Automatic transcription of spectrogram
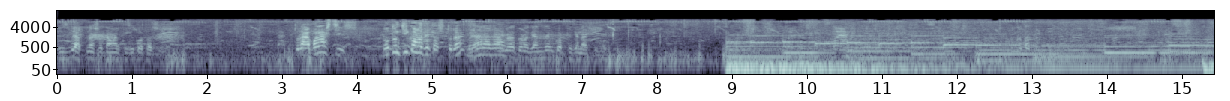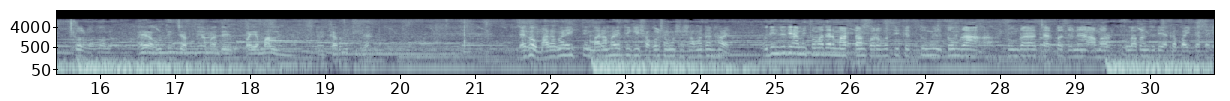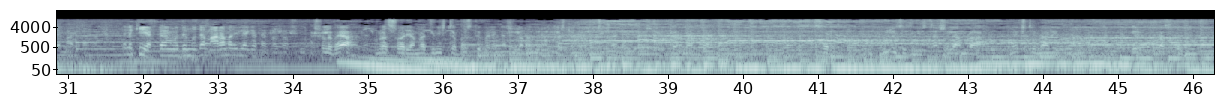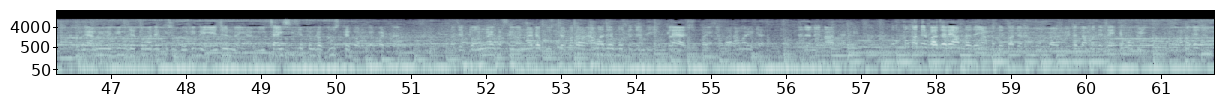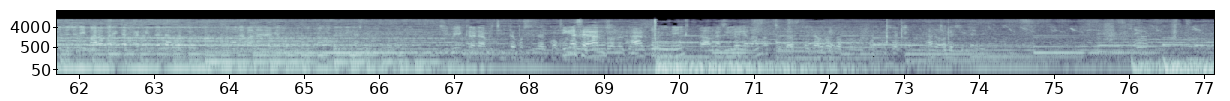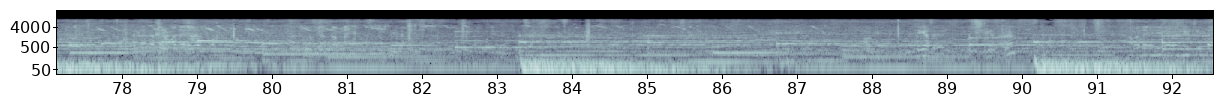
আপনার সাথে আমার কিছু কথা ছিল। তোরা আবার আসছিস? নতুন কি করাতে চাস তোরা? আমরা কোনো গ্যাঞ্জাম করতে কেন বলব ভাইয়া ওদিন যে আপনি আমাদের পাইয়া মারলেন না কারণ কি হ্যাঁ? দেখো মারামারি মারামারিতে কি সকল সমস্যার সমাধান হয়? ওদিন যদি আমি তোমাদের মারতাম পরবর্তীতে তুমি তোমরা তোমরা চার পাঁচ জনে আমার খোলাপান যদি একা পাইতা তাহলে মারতাম। তাহলে কি একটা আমাদের মধ্যে মারামারি লেগে থাকল সবসময়। আসলে ভাইয়া আমরা সরি আমরা জিনিসটা বুঝতে পারি না। আসলে আমাদের কাজটা সরি জিনিসটা। আসলে আমরা নেক্সট টাইম আর এরকম কাজ করব আসলে আমি ওই দিন যে তোমাদের কিছু বলি না এজন্যই আমি চাইছি যে তোমরা বুঝতে পারো ব্যাপারটা। যে একটা অন্যায় করছে অন্যায়টা বুঝতে পারো আর আমাদের মধ্যে যেন এই ক্ল্যাশ বা এই যে মারামারিটা এটা যেন না থাকে। তোমাদের বাজারে আমরা যাই আমাদের বাজারে তোমরা এটা তো আমাদের যাইতে হবেই আমাদের মধ্যে যদি মারামারিটা থাকে তাহলে আমরা তোমাদের বাজারে যাইতে পারব? তোমরা আমাদের আসবে আমি চিন্তা করছি কখনো ঠিক আছে আর আর কোনো ই নেই তো আমরা মিলে গেলাম। আচ্ছা, থেকে আমরা সব কিছু একসাথে। ঠিক আছে? ঠিক আছে হ্যাঁ? আমাদের নিজের চিন্তা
